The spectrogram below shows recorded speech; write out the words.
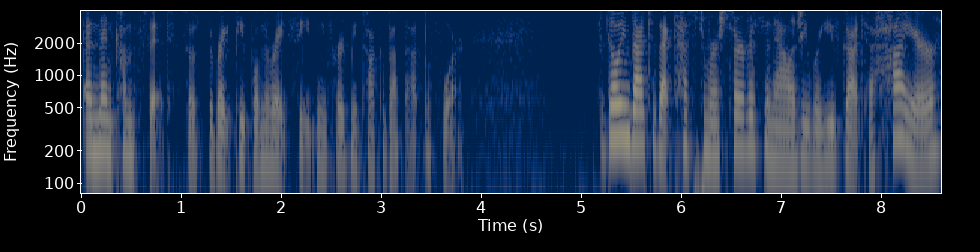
and then comes fit. So it's the right people in the right seat. And you've heard me talk about that before. So, going back to that customer service analogy where you've got to hire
